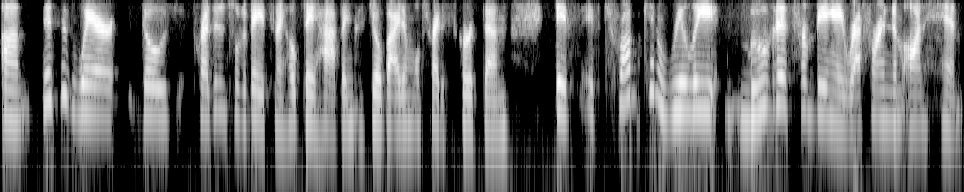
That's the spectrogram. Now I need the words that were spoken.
Um, this is where those presidential debates, and I hope they happen because Joe Biden will try to skirt them. If if Trump can really move this from being a referendum on him,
